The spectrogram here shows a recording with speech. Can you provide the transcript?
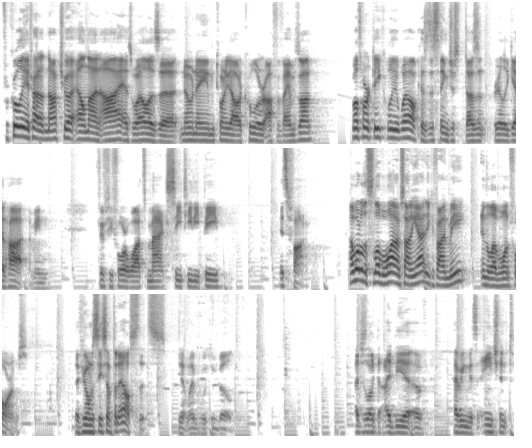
for cooling, I tried a Noctua L9i as well as a no-name $20 cooler off of Amazon. Both worked equally well because this thing just doesn't really get hot. I mean, 54 watts max CTDP. It's fine. I'm Wendell this level one. I'm signing out. You can find me in the level one forums. If you want to see something else that's, you know, maybe we can build. I just like the idea of having this ancient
